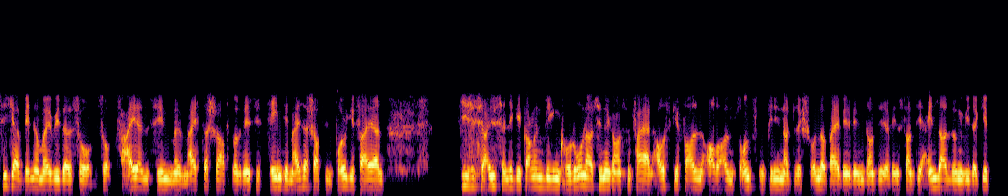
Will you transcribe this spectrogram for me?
Sicher, wenn einmal wieder so, so Feiern sind, Meisterschaft oder wenn sie zehnte Meisterschaft in Folge feiern, dieses Jahr ist er nicht gegangen wegen Corona, sind die ganzen Feiern ausgefallen, aber ansonsten bin ich natürlich schon dabei, wenn, es dann die Einladungen wieder gibt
